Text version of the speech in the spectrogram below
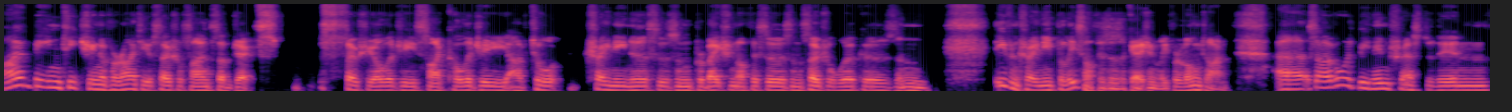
I've been teaching a variety of social science subjects sociology, psychology. I've taught trainee nurses and probation officers and social workers and even trainee police officers occasionally for a long time. Uh, so I've always been interested in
